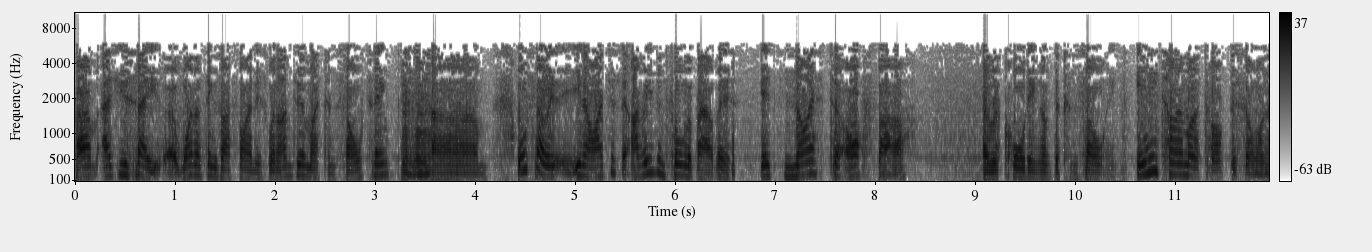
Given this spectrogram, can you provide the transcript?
um, as you say, uh, one of the things I find is when I'm doing my consulting. Mhm. Um, also, you know, I just I've even thought about this. It's nice to offer a recording of the consulting. Anytime I talk to someone,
